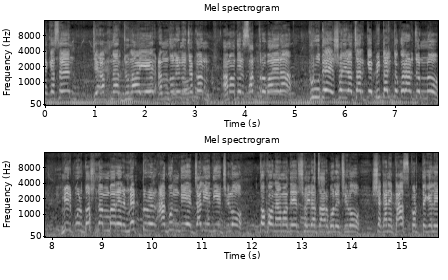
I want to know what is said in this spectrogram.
দেখেছেন যে আপনার জুলাইয়ের আন্দোলনে যখন আমাদের ছাত্র ভাইয়েরা ক্রুদে স্বৈরাচারকে বিতাড়িত করার জন্য মিরপুর দশ নম্বরের মেট্রোর আগুন দিয়ে জ্বালিয়ে দিয়েছিল। তখন আমাদের স্বৈরাচার বলেছিল, সেখানে কাজ করতে গেলে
